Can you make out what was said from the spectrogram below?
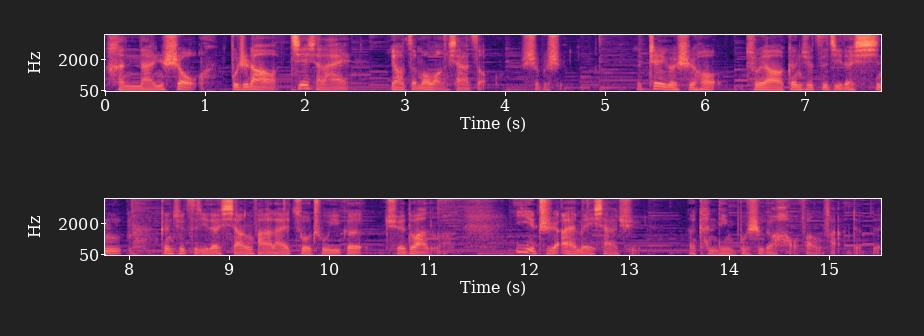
很难受，不知道接下来要怎么往下走，是不是？这个时候就要根据自己的心，根据自己的想法来做出一个决断了。一直暧昧下去，那肯定不是个好方法，对不对？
